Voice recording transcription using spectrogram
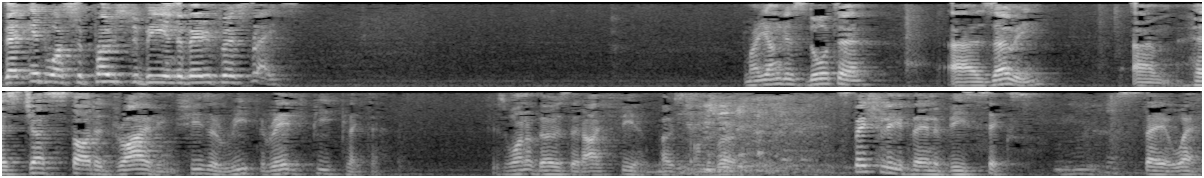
that it was supposed to be in the very first place. My youngest daughter, uh, Zoe, um, has just started driving. She's a re- red P plater. She's one of those that I fear most on the road, especially if they're in a V6. Stay away.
